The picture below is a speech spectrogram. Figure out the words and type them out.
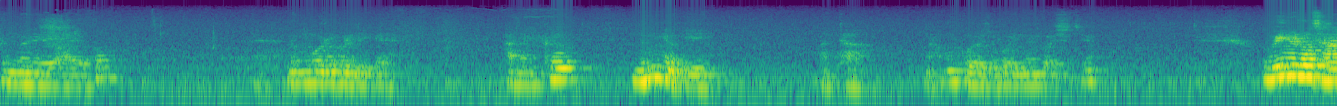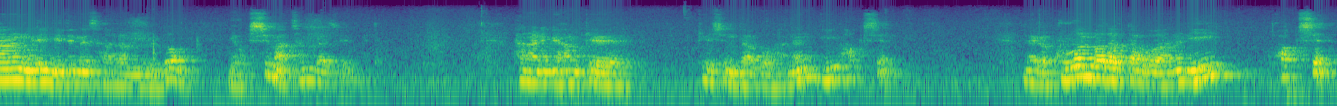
듣는 이로 하여금 눈물을 흘리게 하는 그 능력이 보여주고 있는 것이지요. 의인으로 사는 우리 믿음의 사람들도 역시 마찬가지입니다. 하나님이 함께 계신다고 하는 이 확신, 내가 구원받았다고 하는 이 확신,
